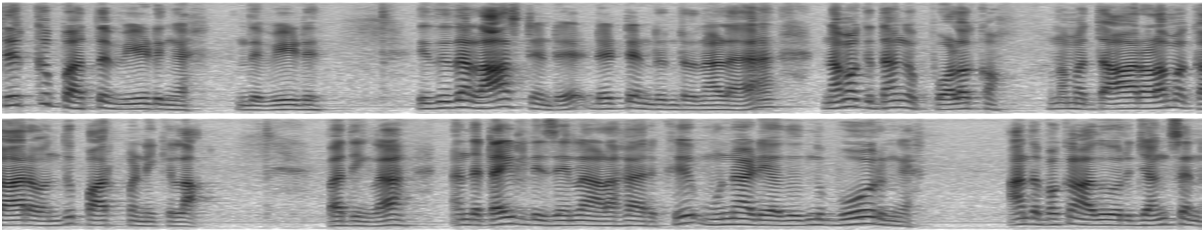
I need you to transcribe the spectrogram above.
தெற்கு பார்த்த வீடுங்க. இந்த வீடு. இதுதான் லாஸ்ட் எண்டு டெட் எண்டுன்றதுனால நமக்கு தாங்க புழக்கம். நம்ம தாராளமாக காரை வந்து பார்க் பண்ணிக்கலாம். பார்த்தீங்களா அந்த டைல் டிசைன்லாம் அழகாக இருக்குது முன்னாடி அது வந்து போருங்க. அந்த பக்கம் அது ஒரு ஜங்ஷன்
